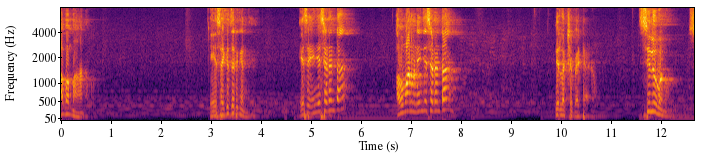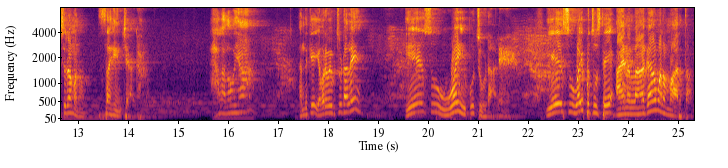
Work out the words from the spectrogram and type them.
అవమానం ఏసైకి జరిగింది. ఏసై ఏం చేశాడంట? అవమానం ఏం చేశాడంట? నిర్లక్ష్య పెట్టాడు సిలువను శ్రమను సహించాడు. హలలోయ అందుకే ఎవరి వైపు చూడాలి? ఏసు వైపు చూడాలి. ఏసు వైపు చూస్తే ఆయనలాగా మనం మారుతాం.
